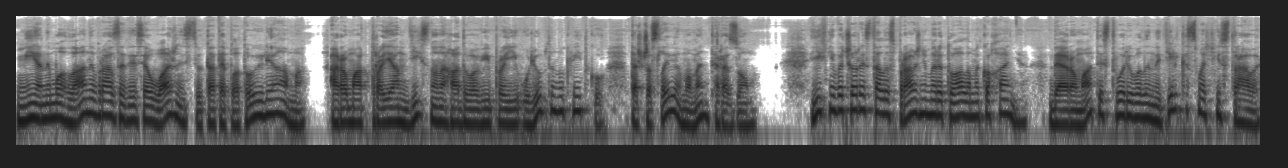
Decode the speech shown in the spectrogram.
Мія не могла не вразитися уважністю та теплотою Ліама. Аромат троян дійсно нагадував їй про її улюблену квітку та щасливі моменти разом. Їхні вечори стали справжніми ритуалами кохання, де аромати створювали не тільки смачні страви,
